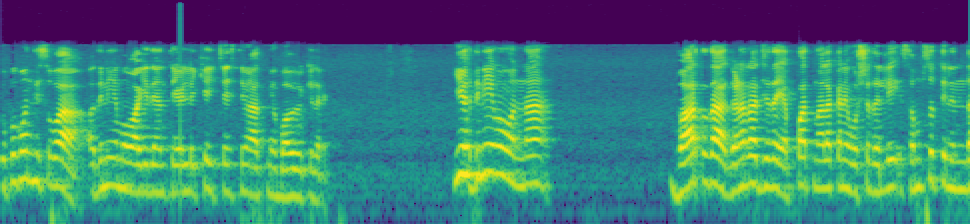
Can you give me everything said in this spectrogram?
ಉಪಬಂಧಿಸುವ ಅಧಿನಿಯಮವಾಗಿದೆ ಅಂತ ಹೇಳಲಿಕ್ಕೆ ಇಚ್ಛಿಸ್ತೀವಿ ಆತ್ಮೀಯ ಭಾವಿಕಿದರೆ ಈ ಅಧಿನಿಯಮವನ್ನ ಭಾರತದ ಗಣರಾಜ್ಯದ ಎಪ್ಪತ್ನಾಲ್ಕನೇ ವರ್ಷದಲ್ಲಿ ಸಂಸತ್ತಿನಿಂದ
